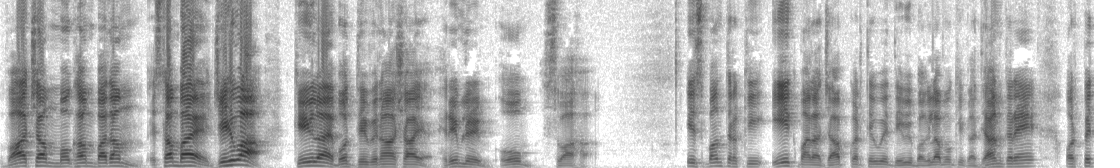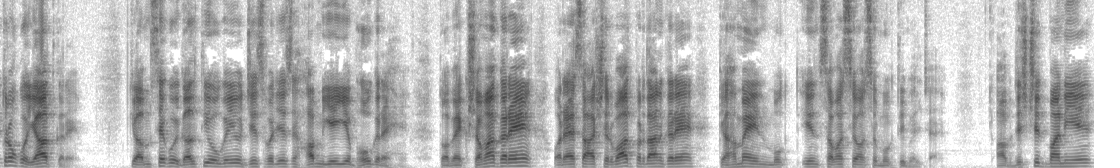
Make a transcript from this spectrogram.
वाचम मुखम पदम स्तंभाय जिहवा केलाय बुद्धि विनाशाय ह्रीम लिरिम ओम स्वाहा। इस मंत्र की एक माला जाप करते हुए देवी बगलामुखी का ध्यान करें और पितरों को याद करें कि हमसे कोई गलती हो गई हो जिस वजह से हम ये ये भोग रहे हैं तो हमें क्षमा करें और ऐसा आशीर्वाद प्रदान करें कि हमें इन मुक्त, इन समस्याओं से मुक्ति मिल जाए। आप निश्चित मानिए,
